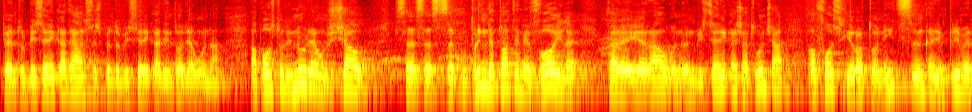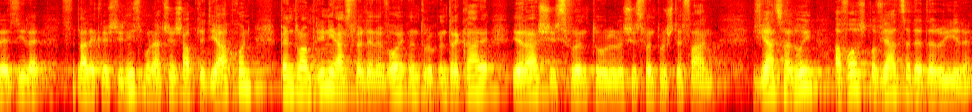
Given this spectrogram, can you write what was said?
pentru biserica de astăzi, pentru biserica din totdeauna. Apostolii nu reușeau să, să, să cuprindă toate nevoile care erau în, în biserică și atunci au fost hirotoniți încă din primele zile ale creștinismului acești șapte diaconi pentru a împlini astfel de nevoi, între care era și Sfântul, și Sfântul Ștefan. Viața lui a fost o viață de dăruire,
